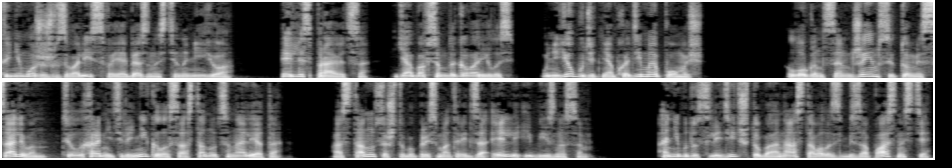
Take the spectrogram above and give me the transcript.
Ты не можешь взвалить свои обязанности на нее. Элли справится. Я обо всем договорилась. У нее будет необходимая помощь. Логан Сент-Джеймс и Томми Салливан, телохранители Николаса, останутся на лето. Останутся, чтобы присмотреть за Элли и бизнесом. Они будут следить, чтобы она оставалась в безопасности,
